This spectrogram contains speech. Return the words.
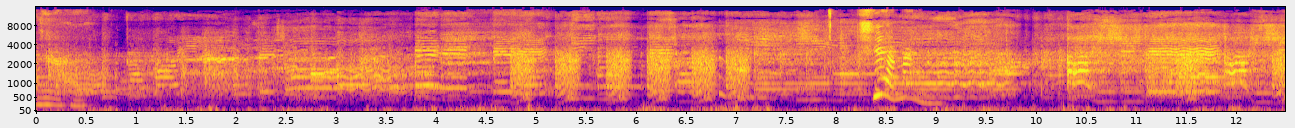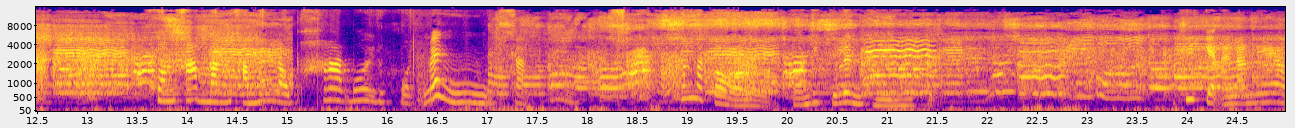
นี่นะคะเชี่ยแม่งคนทำมันทำให้เราพลาดด้วยทุกคนแม่งสัตว์ขึ้นมาต่อเลยตอนที่กูเล่นเพลงนี่เกียจอันนั้นแล้ว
